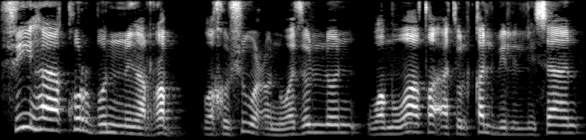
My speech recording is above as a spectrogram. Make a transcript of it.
فيها قرب من الرب وخشوع وذل ومواطأة القلب للسان.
